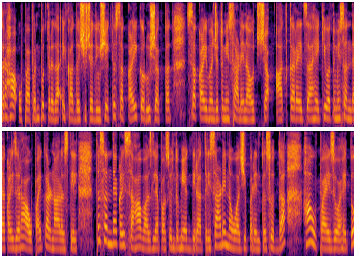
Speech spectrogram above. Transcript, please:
तर हा उपाय आपण पुत्रदा एकादशीच्या दिवशी एक तर सकाळी करू शकतात. सकाळी म्हणजे तुम्ही साडेनऊच्या आत करायचं आहे किंवा तुम्ही संध्याकाळी जर हा उपाय करणार असतील तर संध्याकाळी सहा वाजल्यापासून तुम्ही अगदी रात्री साडेनऊ वाजेपर्यंत सुद्धा हा उपाय जो आहे तो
